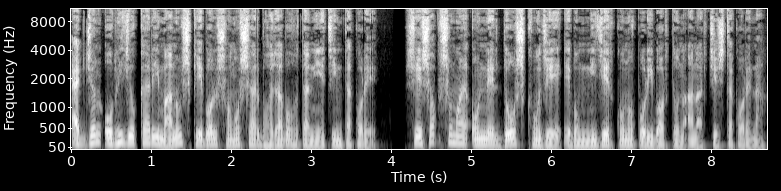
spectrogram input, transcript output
একজন অভিযোগকারী মানুষ কেবল সমস্যার ভয়াবহতা নিয়ে চিন্তা করে সে সব সময় অন্যের দোষ খোঁজে এবং নিজের কোনো পরিবর্তন আনার চেষ্টা করে না।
